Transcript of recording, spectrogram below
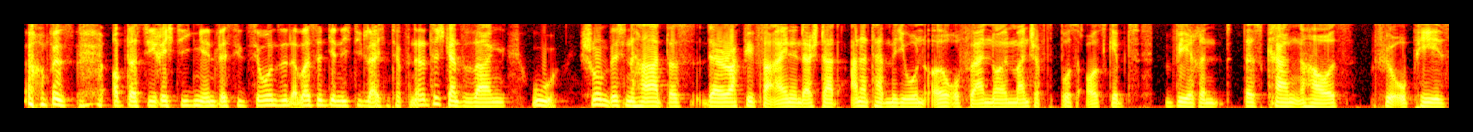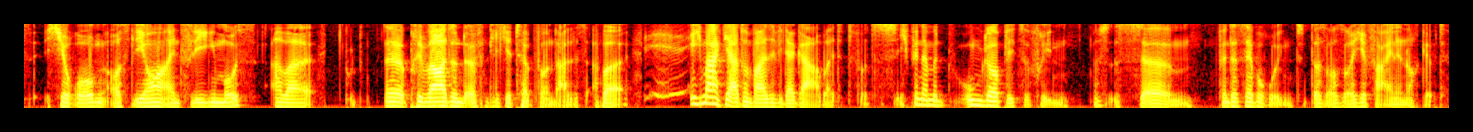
ob es, ob das die richtigen Investitionen sind, aber es sind ja nicht die gleichen Töpfe. Natürlich kannst du sagen, uh, schon ein bisschen hart, dass der Rugbyverein in der Stadt anderthalb Millionen Euro für einen neuen Mannschaftsbus ausgibt, während das Krankenhaus für OPs Chirurgen aus Lyon einfliegen muss. Aber gut, äh, private und öffentliche Töpfe und alles. Aber ich mag die Art und Weise, wie da gearbeitet wird. Ich bin damit unglaublich zufrieden. Das ist, ähm, finde das sehr beruhigend, dass es auch solche Vereine noch gibt.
